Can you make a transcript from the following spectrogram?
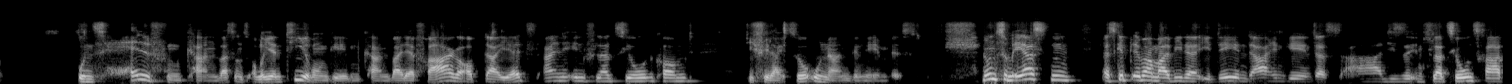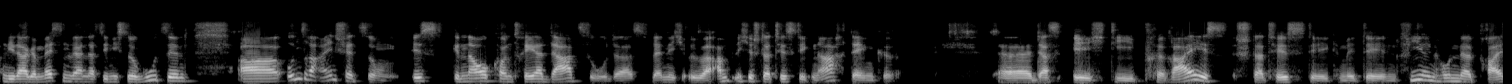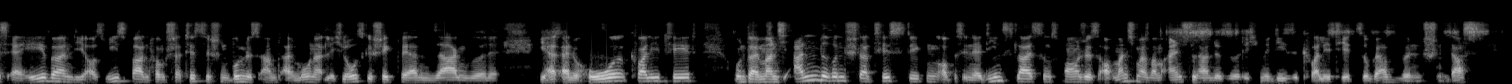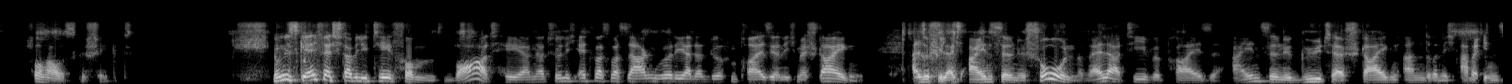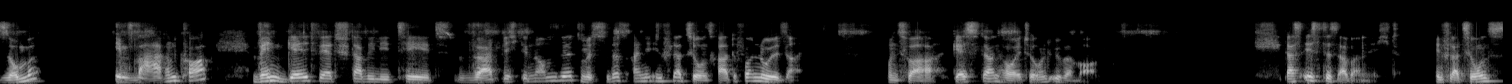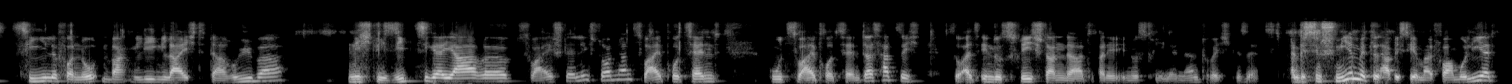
uns helfen kann, was uns Orientierung geben kann bei der Frage, ob da jetzt eine Inflation kommt, die vielleicht so unangenehm ist. Nun zum Ersten, es gibt immer mal wieder Ideen dahingehend, dass ah, diese Inflationsraten, die da gemessen werden, dass die nicht so gut sind. Äh, unsere Einschätzung ist genau konträr dazu, dass wenn ich über amtliche Statistik nachdenke, dass ich die Preisstatistik mit den vielen hundert Preiserhebern, die aus Wiesbaden vom Statistischen Bundesamt allmonatlich losgeschickt werden, sagen würde, die hat eine hohe Qualität. Und bei manch anderen Statistiken, ob es in der Dienstleistungsbranche ist, auch manchmal beim Einzelhandel, würde ich mir diese Qualität sogar wünschen. Das vorausgeschickt. Nun ist Geldwertstabilität vom Wort her natürlich etwas, was sagen würde, ja, dann dürfen Preise ja nicht mehr steigen. Also vielleicht einzelne schon, relative Preise, einzelne Güter steigen, andere nicht. Aber in Summe, im Warenkorb, wenn Geldwertstabilität wörtlich genommen wird, müsste das eine Inflationsrate von Null sein. Und zwar gestern, heute und übermorgen. Das ist es aber nicht. Inflationsziele von Notenbanken liegen leicht darüber, nicht wie 70er Jahre zweistellig, sondern zwei Prozent gut zwei Prozent. Das hat sich so als Industriestandard bei den Industrieländern durchgesetzt. Ein bisschen Schmiermittel habe ich es hier mal formuliert.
